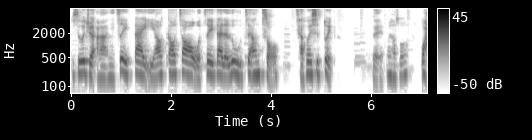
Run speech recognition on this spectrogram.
就是会觉得啊，你这一代也要高照我这一代的路这样走才会是对的。对我想说，哇，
